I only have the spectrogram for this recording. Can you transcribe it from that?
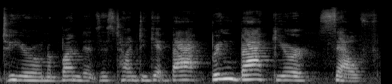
to your own abundance. It's time to get back, bring back yourself.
